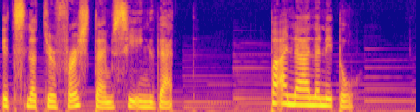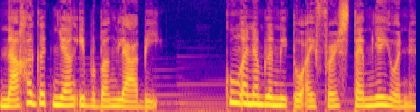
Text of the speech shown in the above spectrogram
It's not your first time seeing that. Paalala nito. Nakagat niya ang ibabang labi. Kung alam lang nito ay first time niya yon.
